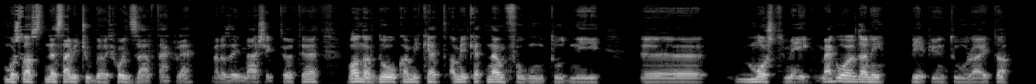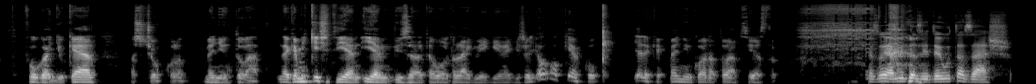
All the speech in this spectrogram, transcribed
most azt ne számítsuk be, hogy hogy zárták le, mert az egy másik történet. Vannak dolgok, amiket, amiket nem fogunk tudni ö, most még megoldani, lépjünk túl rajta, fogadjuk el, azt csokkolom, menjünk tovább. Nekem egy kicsit ilyen, ilyen üzenete volt a legvégének is, hogy oh, oké, akkor gyerekek, menjünk arra tovább, sziasztok! Ez olyan, mint az időutazás,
